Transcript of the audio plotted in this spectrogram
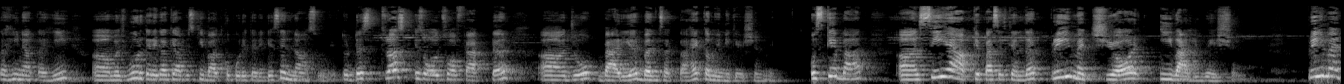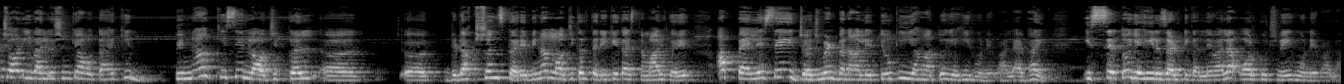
कहीं ना कहीं मजबूर करेगा कि आप उसकी बात को पूरे तरीके से ना सुने। तो distrust is also a factor जो बैरियर बन सकता है कम्युनिकेशन में। उसके बाद सी uh, है आपके पास इसके अंदर प्री मेच्योर इवेल्युएशन प्री मेच्योर इवेल्युएशन क्या होता है कि बिना किसी लॉजिकल डिडक्शंस करे बिना लॉजिकल तरीके का इस्तेमाल करे आप पहले से जजमेंट बना लेते हो कि यहाँ तो यही होने वाला है भाई। इससे तो यही रिज़ल्ट निकलने वाला और कुछ नहीं होने वाला।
